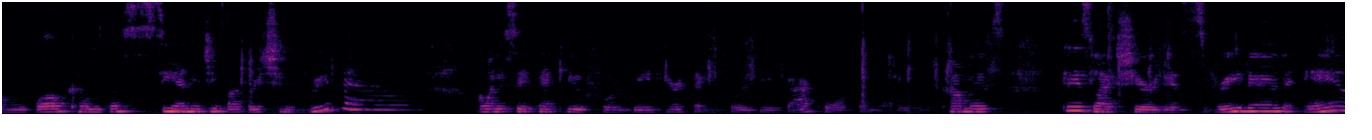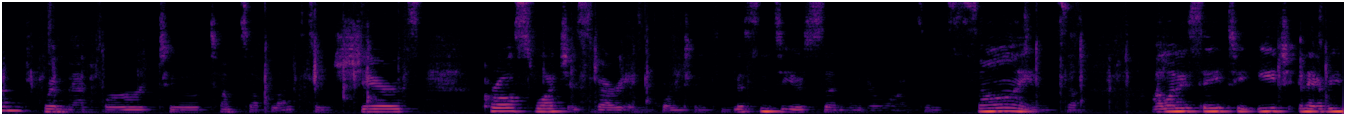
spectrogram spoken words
Um, welcome, welcome. This is the Energy Vibration Reading. I want to say thank you for being here. Thank you for being back. Welcome, all new newcomers. Please like, share this reading, and remember to thumbs up, likes, and shares. Cross watch is very important. Listen to your sun, moon, horizon signs. I want to say to each and every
